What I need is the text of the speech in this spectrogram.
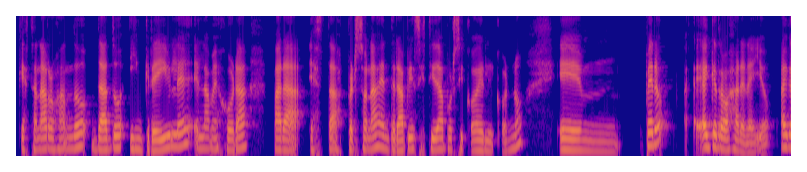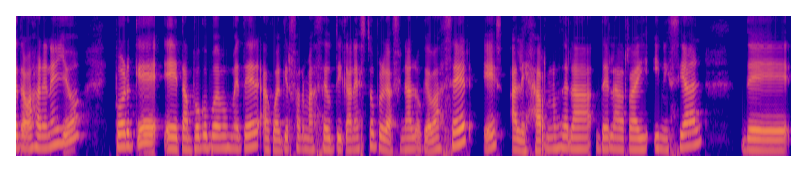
que están arrojando datos increíbles en la mejora para estas personas en terapia asistida por psicodélicos, ¿no? Pero hay que trabajar en ello, hay que trabajar en ello porque eh, tampoco podemos meter a cualquier farmacéutica en esto, porque al final lo que va a hacer es alejarnos de la, de la raíz inicial, de,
